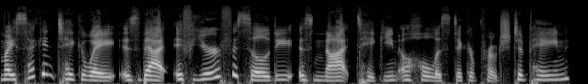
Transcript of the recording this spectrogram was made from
My second takeaway is that if your facility is not taking a holistic approach to pain,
